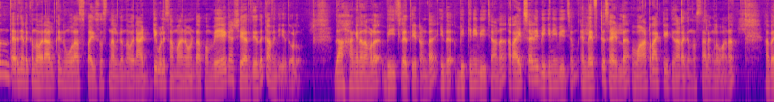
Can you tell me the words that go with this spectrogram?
നിന്ന് തിരഞ്ഞെടുക്കുന്ന ഒരാൾക്ക് നൂറ സ്പൈസസ് നൽകുന്ന ഒരു അടിപൊളി സമ്മാനമുണ്ട്. അപ്പം വേഗം ഷെയർ ചെയ്ത് കമന്റ് ചെയ്തോളൂ. ദാ അങ്ങനെ നമ്മൾ ബീച്ചിലെത്തിയിട്ടുണ്ട്. ഇത് ബിക്കിനി ബീച്ചാണ്. റൈറ്റ് സൈഡിൽ ബിക്കിനി ബീച്ചും ലെഫ്റ്റ് സൈഡിൽ വാട്ടർ ആക്ടിവിറ്റി നടക്കുന്ന സ്ഥലങ്ങളുമാണ്. അപ്പം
